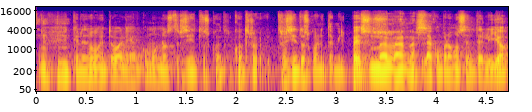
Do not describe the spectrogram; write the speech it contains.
que en ese momento valían como unos 340 mil pesos. Una La compramos en Tel y yo,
